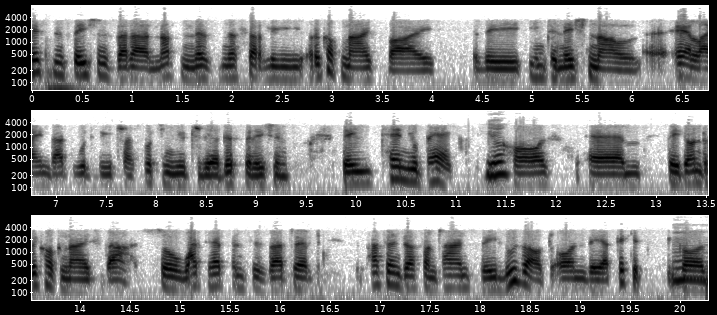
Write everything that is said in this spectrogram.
testing stations that are not ne- necessarily recognized by the international uh, airline that would be transporting you to their destination, they turn you back Yeah. because um, they don't recognize that. So what happens is that uh, passengers sometimes they lose out on their tickets because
